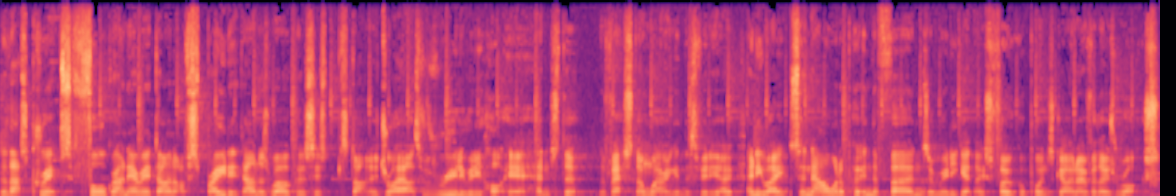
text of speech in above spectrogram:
So that's crypt, foreground area done. I've sprayed it down as well because it's starting to dry out. It's really, really hot here, hence the, the vest I'm wearing in this video. Anyway, so now I want to put in the ferns and really get those focal points going over those rocks.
